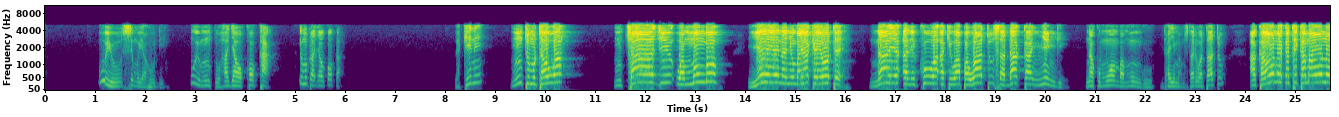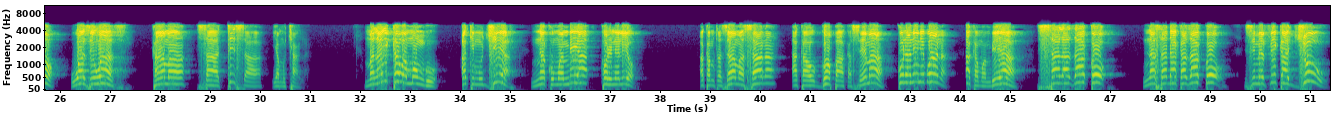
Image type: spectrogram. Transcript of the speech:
huyu si myahudi. Huyu mtu hajaokoka. Huyu mtu hajaokoka. Lakini mtu mtaua mchaji wa mungu yeye na nyumba yake yote naye alikuwa akiwapa watu sadaka nyingi na kumwomba mungu daima. Mstari wa tatu akaona katika maono waziwazi wazi, kama saa tisa ya mchana. Malaika wa mungu akimjia na kumwambia kornelio akamtazama sana akaogopa akasema kuna nini bwana? Akamwambia sala zako na sadaka zako zimefika juu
